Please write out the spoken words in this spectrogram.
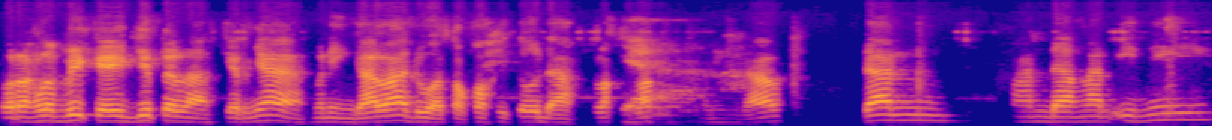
Kurang lebih kayak gitu lah. Akhirnya meninggal lah dua tokoh itu udah plek-plek meninggal. Dan pandangan ini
